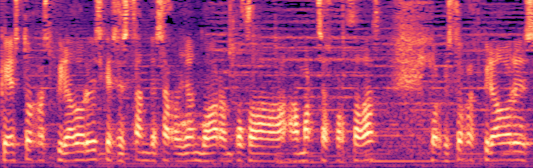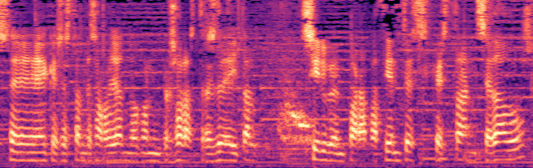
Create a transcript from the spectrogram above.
que estos respiradores que se están desarrollando ahora un poco a, marchas forzadas, porque estos respiradores eh, que se están desarrollando con impresoras 3D y tal sirven para pacientes que están sedados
